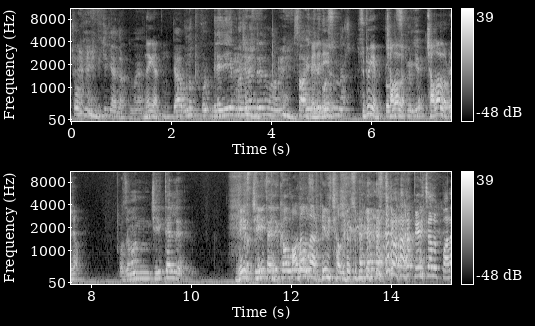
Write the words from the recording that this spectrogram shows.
Çok iyi bir fikir geldi aklıma ya. Ne geldi? Ya bunu pro- belediyeye projelendirelim abi. Sahilleri Belediye mi? koysunlar. Süpürge mi? Robot Çalarlar. süpürge. Çalarlar hocam. O zaman çelik telle Reis Şey, telli kablo Adamlar olsun. teli çalıyor süpürge. Teli çalıp para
